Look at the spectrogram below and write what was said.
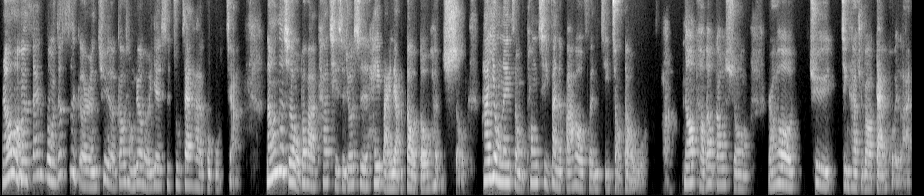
然后我们三个我就四个人去了高雄六合夜市，住在他的姑姑家。然后那时候我爸爸他其实就是黑白两道都很熟，他用那种通缉犯的八号分机找到我，然后跑到高雄，然后去警察局把我带回来。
